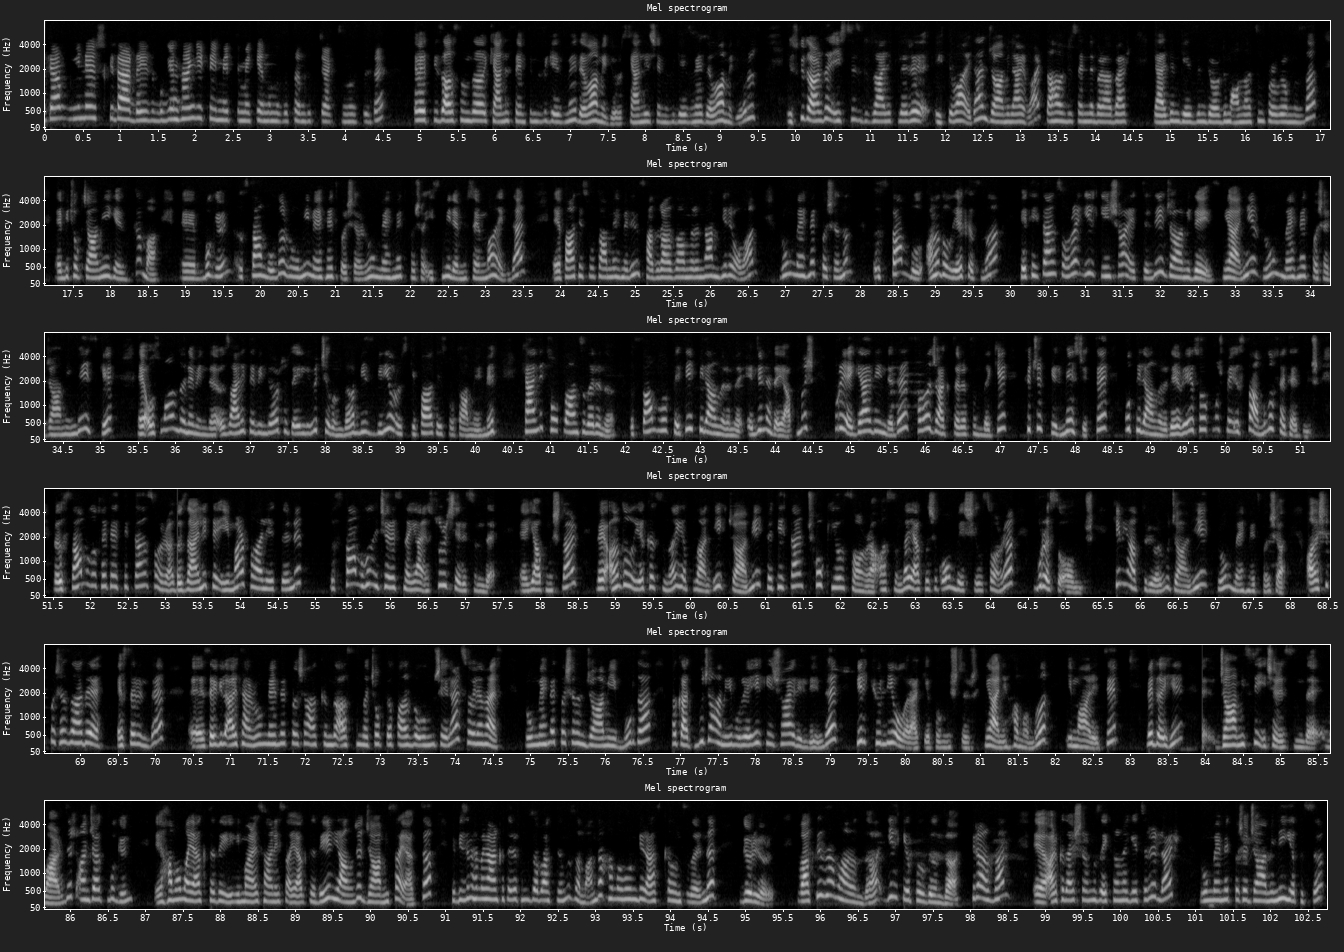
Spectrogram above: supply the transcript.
Hocam yine Üsküdar'dayız. Bugün hangi kıymetli mekanımızı tanıtacaksınız bize? Evet biz aslında kendi semtimizi gezmeye devam ediyoruz. Kendi ilçemizi gezmeye devam ediyoruz. Üsküdar'da eşsiz güzellikleri ihtiva eden camiler var. Daha önce seninle beraber geldim, gezdim, gördüm, anlattım programımızda e, birçok camiyi gezdik ama e, bugün İstanbul'da Rumi Mehmet Paşa, Rum Mehmet Paşa ismiyle müsemma edilen e, Fatih Sultan Mehmet'in sadrazamlarından biri olan Rum Mehmet Paşa'nın İstanbul Anadolu yakasına fetihten sonra ilk inşa ettirdiği camideyiz. Yani Rum Mehmet Paşa Camii'ndeyiz ki e, Osmanlı döneminde özellikle 1453 yılında biz biliyoruz ki Fatih Sultan Mehmet kendi toplantılarını, İstanbul fetih planlarını Edirne'de yapmış. Buraya geldiğinde de Salacak tarafındaki küçük bir mescitte bu planları devreye sokmuş ve İstanbul'u fethetmiş. Ve İstanbul'u fethettikten sonra özellikle imar faaliyetlerini İstanbul'un içerisinde yani sur içerisinde e, yapmışlar ve Anadolu yakasına yapılan ilk cami fetihten çok yıl sonra aslında yaklaşık 15 yıl sonra burası olmuş. Kim yaptırıyor bu camiyi? Rum Mehmet Paşa. Aşık Paşazade eserinde e, sevgili Ayten Rum Mehmet Paşa hakkında aslında çok da fazla olumlu şeyler söylemez. Rum Mehmet Paşa'nın camii burada fakat bu cami buraya ilk inşa edildiğinde bir külliye olarak yapılmıştır. Yani hamamı, imareti ve dahi e, camisi içerisinde vardır. Ancak bugün e, hamam ayakta değil, imarethanesi ayakta değil, yalnızca camisi ayakta. Ve bizim hemen arka tarafımıza baktığımız zaman da hamamın biraz kalıntılarını görüyoruz. Vakti zamanında ilk yapıldığında birazdan e, arkadaşlarımız ekrana getirirler. Rum Mehmet Paşa Camii'nin yapısı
